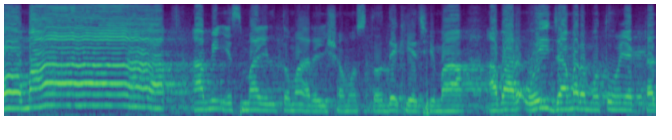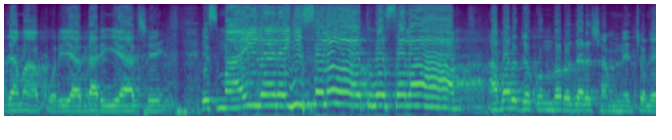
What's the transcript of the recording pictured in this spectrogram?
ও মা, আমি ইসমাইল তোমার এই সমস্ত দেখিয়েছি মা। আবার ওই জামার মতো একটা জামা পরিয়া দাঁড়িয়ে আছে। ইসমাইল সালাম আবার যখন দরজার সামনে চলে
